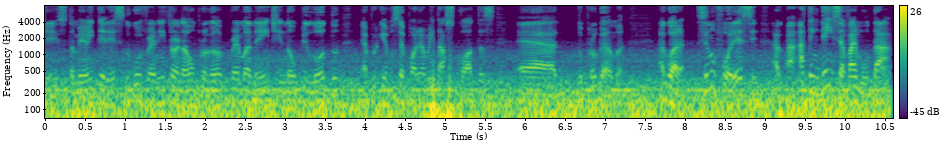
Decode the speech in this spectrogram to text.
que isso também é o interesse do governo em tornar um programa permanente e não piloto, é porque você pode aumentar as cotas é, do programa. Agora, se não for esse, a, a tendência vai mudar?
